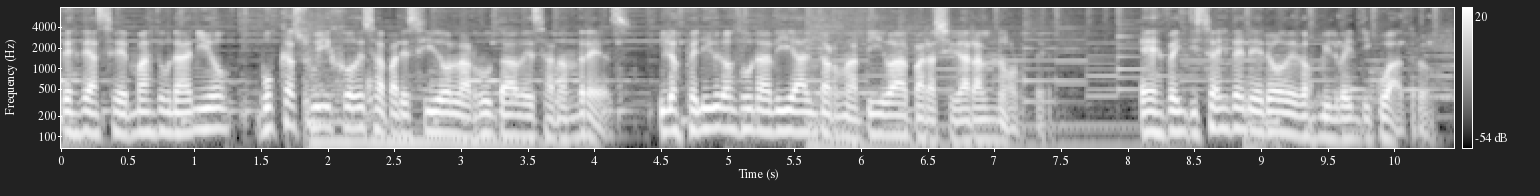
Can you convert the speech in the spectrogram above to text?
desde hace más de un año, busca a su hijo desaparecido en la ruta de San Andrés y los peligros de una vía alternativa para llegar al norte. Es 26 de enero de 2024.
